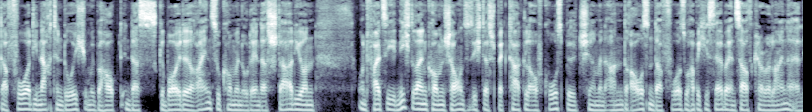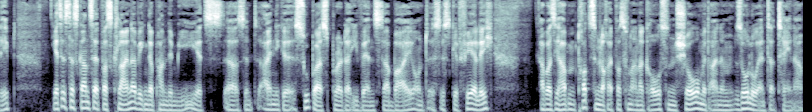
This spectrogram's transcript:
davor die Nacht hindurch, um überhaupt in das Gebäude reinzukommen oder in das Stadion. Und falls Sie nicht reinkommen, schauen Sie sich das Spektakel auf Großbildschirmen an, draußen davor. So habe ich es selber in South Carolina erlebt. Jetzt ist das Ganze etwas kleiner wegen der Pandemie. Jetzt äh, sind einige Superspreader-Events dabei und es ist gefährlich. Aber sie haben trotzdem noch etwas von einer großen Show mit einem Solo-Entertainer.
